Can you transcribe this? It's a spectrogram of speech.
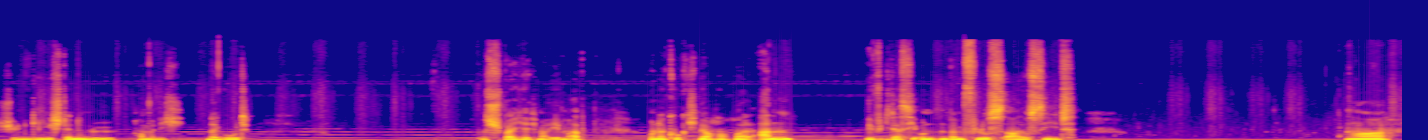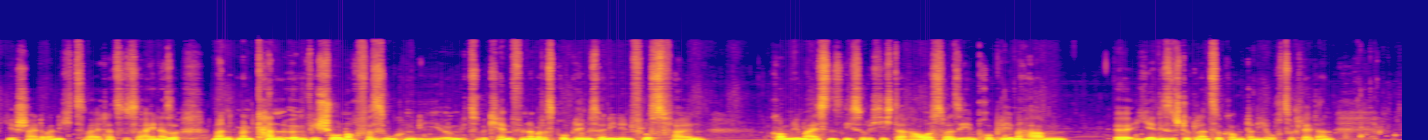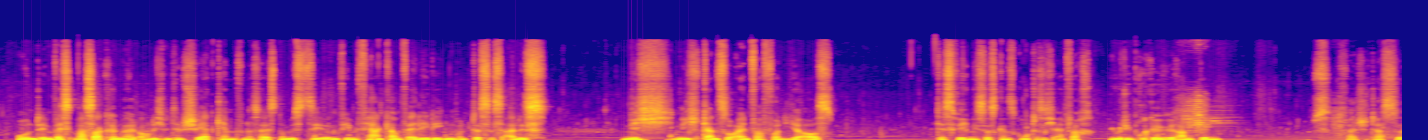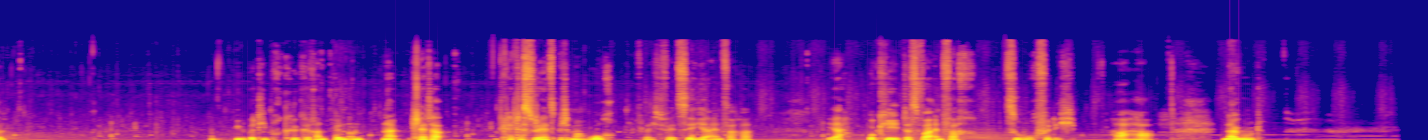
schönen Gegenstände? Nö, haben wir nicht. Na gut. Das speichere ich mal eben ab. Und dann gucke ich mir auch noch mal an, wie das hier unten beim Fluss aussieht. Ah, hier scheint aber nichts weiter zu sein. Also man, man kann irgendwie schon noch versuchen, die irgendwie zu bekämpfen, aber das Problem ist, wenn die in den Fluss fallen, kommen die meistens nicht so richtig da raus, weil sie eben Probleme haben, äh, hier dieses Stück Land zu kommen und dann hier hochzuklettern. Und im Wasser können wir halt auch nicht mit dem Schwert kämpfen. Das heißt, man müsste sie irgendwie im Fernkampf erledigen und das ist alles nicht, nicht ganz so einfach von hier aus. Deswegen ist das ganz gut, dass ich einfach über die Brücke gerannt bin. Ups, falsche Taste über die Brücke gerannt bin und... Na, kletter. Kletterst du jetzt bitte mal hoch? Vielleicht fällt es dir hier einfacher. Ja, okay, das war einfach zu hoch für dich. Haha. Na gut.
